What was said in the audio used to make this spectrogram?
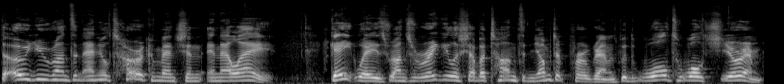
The OU runs an annual Torah convention in LA. Gateways runs regular Shabbatons and Yom Tov programs with wall-to-wall shiurim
